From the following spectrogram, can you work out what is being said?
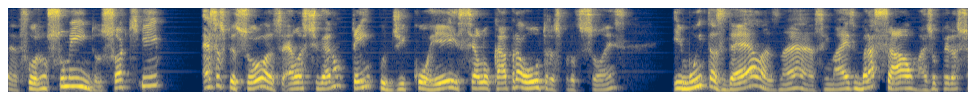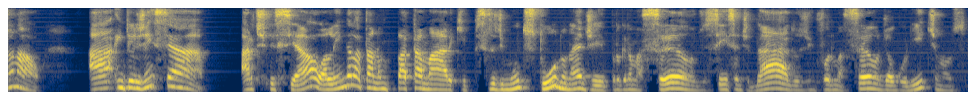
é, foram sumindo. Só que essas pessoas elas tiveram tempo de correr e se alocar para outras profissões e muitas delas, né, assim, mais braçal, mais operacional. A inteligência artificial, além dela estar tá num patamar que precisa de muito estudo, né, de programação, de ciência de dados, de informação, de algoritmos,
